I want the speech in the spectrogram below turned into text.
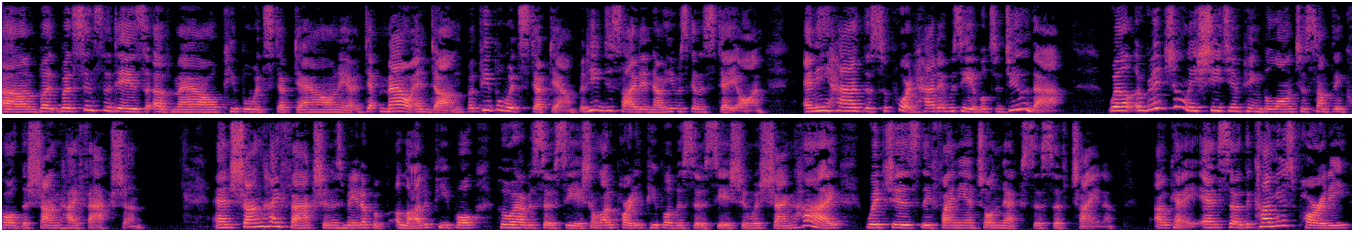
Um, but but since the days of mao people would step down eh, mao and deng but people would step down. But he decided no he was going to stay on. And he had the support. How was he able to do that? Well originally xi jinping belonged to something called the shanghai faction. And Shanghai faction is made up of a lot of people who have association, a lot of party people have association with Shanghai, which is the financial nexus of China. Okay, and so the Communist Party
